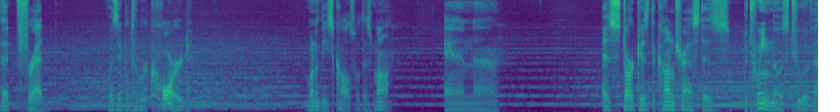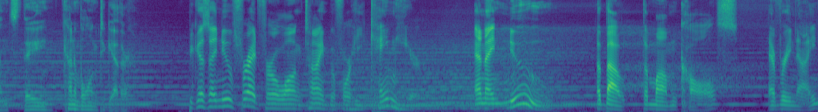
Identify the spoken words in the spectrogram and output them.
that Fred was able to record one of these calls with his mom. And uh, as stark as the contrast is between those two events, they kind of belong together. Because I knew Fred for a long time before he came here. And I knew about the mom calls every night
